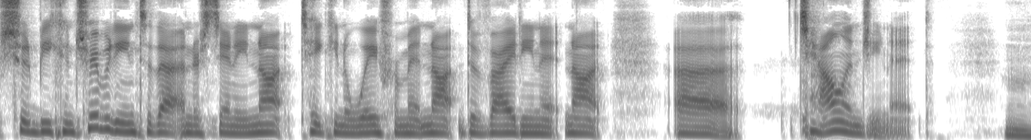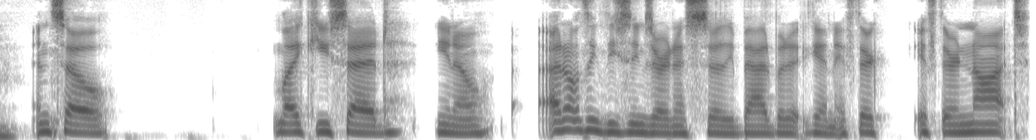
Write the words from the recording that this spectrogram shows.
should be contributing to that understanding, not taking away from it, not dividing it, not uh, challenging it. hmm, And so, like you said, you know, I don't think these things are necessarily bad, but again, if they're if they're not,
